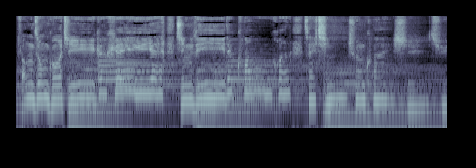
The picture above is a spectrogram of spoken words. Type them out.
放纵过几个黑夜，经历的狂欢，在青春快逝去。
